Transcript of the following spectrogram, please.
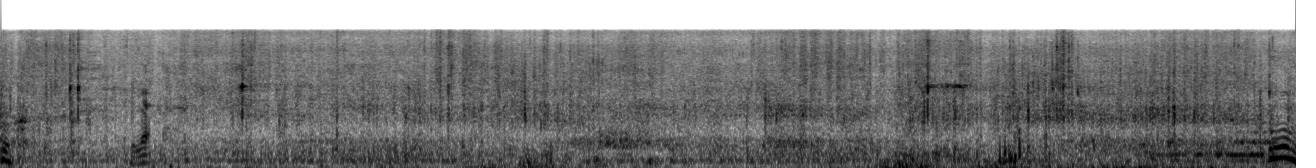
Uh, gila. Uh.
